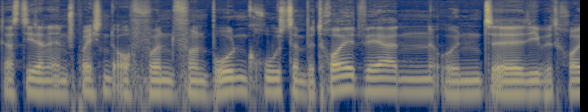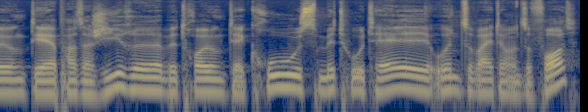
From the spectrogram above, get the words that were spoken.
dass die dann entsprechend auch von, von Bodencrews dann betreut werden und äh, die Betreuung der Passagiere, Betreuung der Crews mit Hotel und so weiter und so fort.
